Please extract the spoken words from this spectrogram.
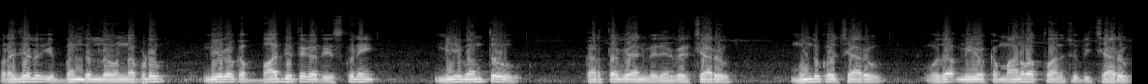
ప్రజలు ఇబ్బందుల్లో ఉన్నప్పుడు మీరు ఒక బాధ్యతగా తీసుకుని మీ వంతు కర్తవ్యాన్ని మీరు నెరవేర్చారు ముందుకొచ్చారు ఉదా మీ యొక్క మానవత్వాన్ని చూపించారు.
